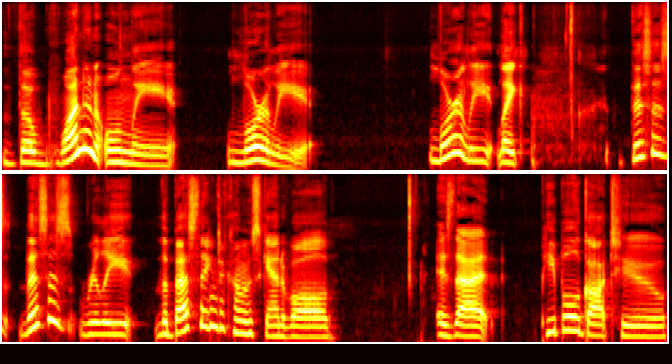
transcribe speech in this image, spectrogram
the one and only Laura-Leigh. Laura Lee, like this is this is really the best thing to come of Scandival is that people got to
